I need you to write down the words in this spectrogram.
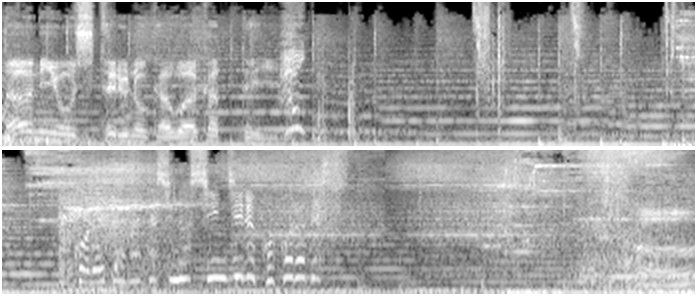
何をしてるのか分かっている？はい。これが私の信じる心です。は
